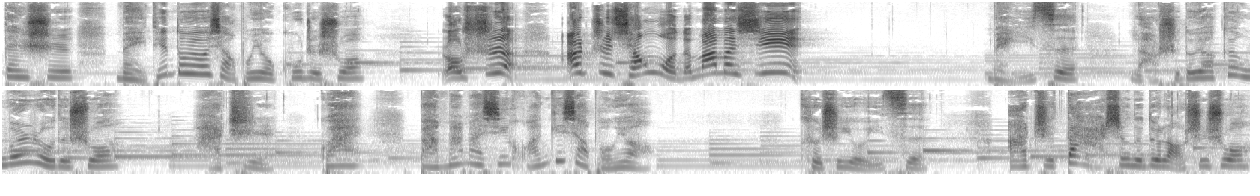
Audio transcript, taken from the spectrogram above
但是每天都有小朋友哭着说：“老师，阿志抢我的妈妈心。”每一次，老师都要更温柔地说：“阿志，乖，把妈妈心还给小朋友。”可是有一次，阿志大声地对老师说：“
